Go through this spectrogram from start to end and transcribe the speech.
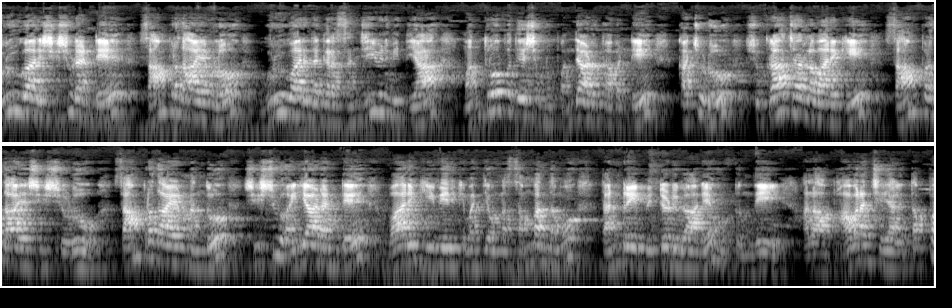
గురువు గారి శిష్యుడంటే సాంప్రదాయంలో గురువు గారి దగ్గర సంజీవిని విద్య మంత్రోపదేశమును పొందాడు కాబట్టి కచుడు శుక్రాచార్యుల వారికి సాంప్రదాయ శిష్యుడు. సాంప్రదాయం నందు శిష్యుడు అయ్యాడంటే వారికి వీరికి మధ్య ఉన్న సంబంధము తండ్రి బిడ్డడుగానే ఉంటుంది. అలా భావన చేయాలి తప్ప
